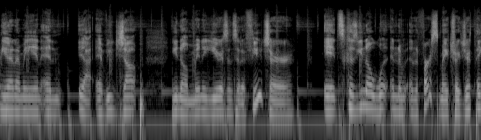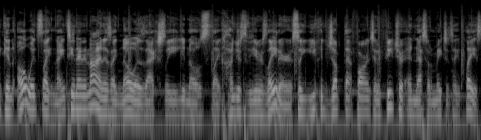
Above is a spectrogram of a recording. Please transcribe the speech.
You know what I mean? And yeah, if you jump, you know, many years into the future, it's because you know in the, in the first matrix you're thinking oh it's like 1999 it's like no it's actually you know it's like hundreds of years later. So you could jump that far into the future and that's when the matrix take place.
